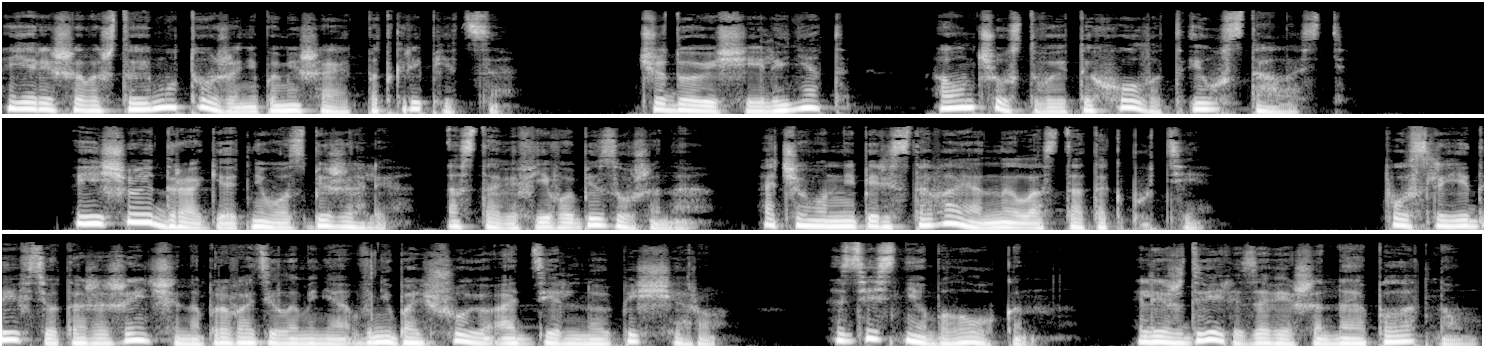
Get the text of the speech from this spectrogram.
Я решила, что ему тоже не помешает подкрепиться. Чудовище или нет, а он чувствует и холод, и усталость. Еще и драги от него сбежали, оставив его без ужина, о чем он не переставая ныл остаток пути. После еды все та же женщина проводила меня в небольшую отдельную пещеру. Здесь не было окон, лишь дверь, завешенная полотном.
